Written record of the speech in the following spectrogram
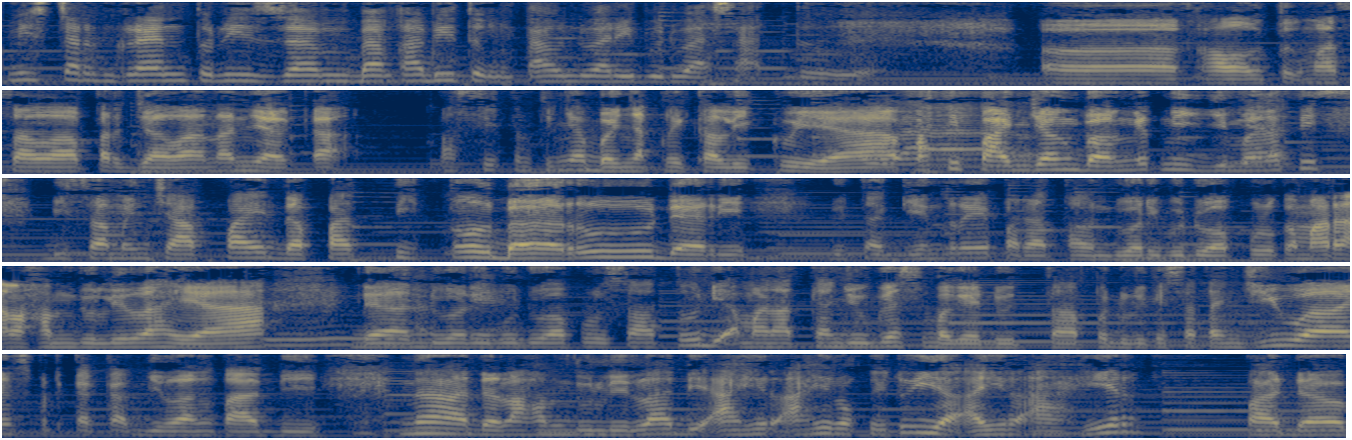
Mr. Grand Tourism Bangka Belitung tahun 2021? Uh, kalau untuk masalah perjalanan ya kak pasti tentunya banyak lika-liku ya. Wow. Pasti panjang banget nih gimana sih bisa mencapai dapat titel baru dari duta genre pada tahun 2020 kemarin alhamdulillah ya. Hmm, Dan oke. 2021 diamanatkan juga sebagai duta peduli kesehatan jiwa yang seperti kakak bilang tadi. Nah dan alhamdulillah di akhir-akhir waktu itu ya akhir-akhir pada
